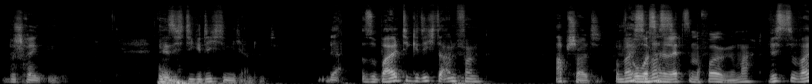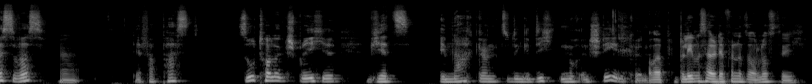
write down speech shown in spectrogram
Beschränkten, der Oh. sich die Gedichte nicht anhört. Der, sobald die Gedichte anfangen, abschaltet. Und weißt oh, du was was? hat er letzte Folge gemacht? Weißt du, weißt du was? Ja. Der verpasst so tolle Gespräche, wie jetzt im Nachgang zu den Gedichten noch entstehen können. Aber das Problem ist halt, der findet es auch lustig.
